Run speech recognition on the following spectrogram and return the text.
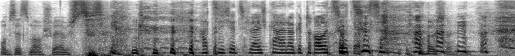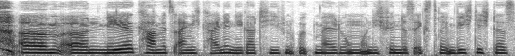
Um es jetzt mal auf Schwäbisch zu sagen. Hat sich jetzt vielleicht keiner getraut, so zu sagen. Wahrscheinlich. ähm, äh, nee, kam jetzt eigentlich keine negativen Rückmeldungen. Und ich finde es extrem wichtig, dass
